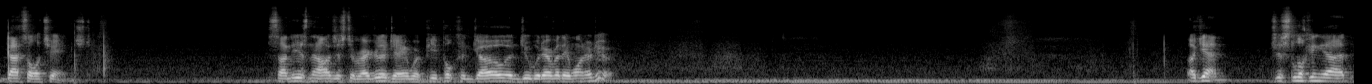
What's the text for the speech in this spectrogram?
That's all changed. Sunday is now just a regular day where people can go and do whatever they want to do. Again, just looking at,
